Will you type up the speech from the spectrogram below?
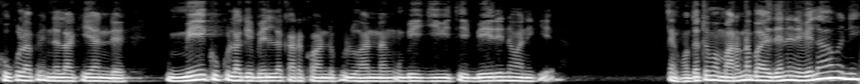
කුකුලා පෙන්නලා කියන්නේ මේ කුකුලගේ බෙල්ල කරකවන්න පුළුවන් නම් උඹේ ජීවිතේ බේරෙනවනි කියලා. දැන් හොඳටම මරණ බය දැනෙන වෙලාවනේ.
